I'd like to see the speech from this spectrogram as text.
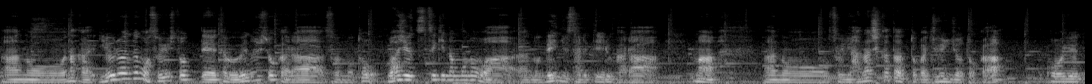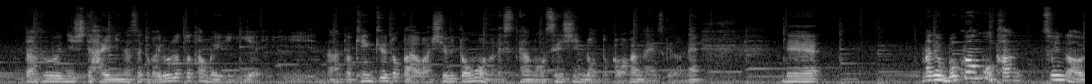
あのなんかいろいろでもそういう人って多分上の人からそのと話術的なものはあの伝授されているからまああのそういう話し方とか順序とかこういった風にして入りなさいとかいろいろと多分いやなんと研究とかはしてると思うのです。あの精神論とかわかんないですけどね。でまあでも僕はもうかんそういうのは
